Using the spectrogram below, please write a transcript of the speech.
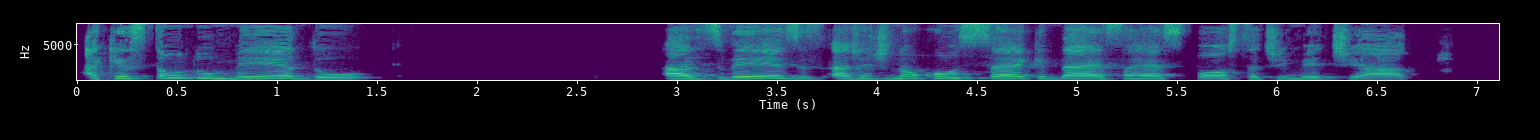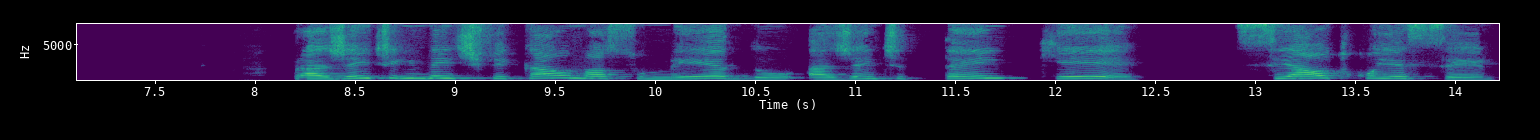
A questão do medo às vezes a gente não consegue dar essa resposta de imediato. Para a gente identificar o nosso medo, a gente tem que se autoconhecer.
